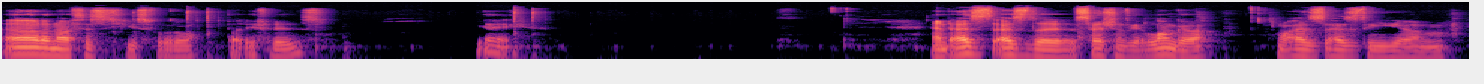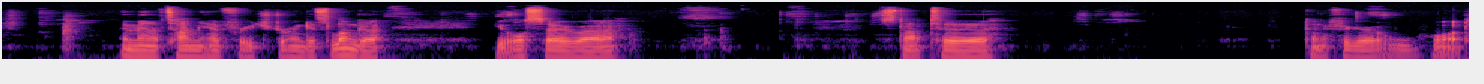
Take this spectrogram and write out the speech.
I don't know if this is useful at all but if it is yay. And as as the sessions get longer or as as the um, amount of time you have for each drawing gets longer you also uh, start to kind of figure out what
